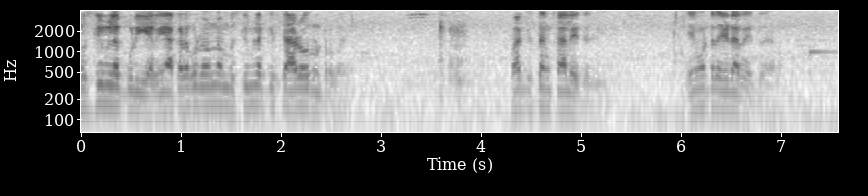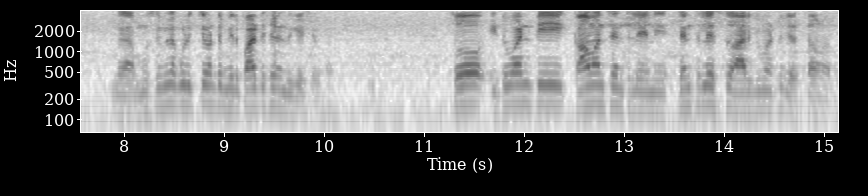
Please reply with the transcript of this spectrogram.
ముస్లింలకు కూడా ఇవ్వాలి. అక్కడ కూడా ఉన్న ముస్లింలకు ఇస్తే ఆడవారు ఉంటారు మరి. పాకిస్తాన్ కాలవుతుంది ఏముంటుంది? ఏడారు అవుతుంది అక్కడ. ముస్లింలకు కూడా ఇచ్చామంటే మీరు పార్టీషన్ ఎందుకు చేసారు మరి? సో ఇటువంటి కామన్ సెన్స్ లేని సెన్స్లెస్ ఆర్గ్యుమెంట్లు చేస్తూ ఉన్నారు.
